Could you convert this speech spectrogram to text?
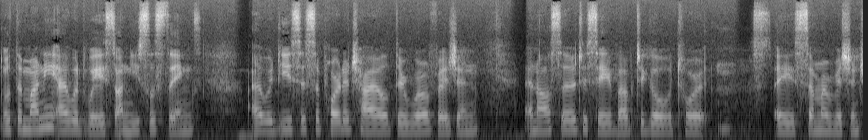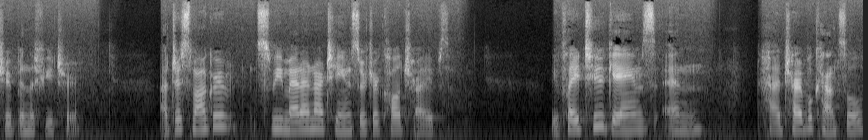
With the money I would waste on useless things, I would use to support a child through World Vision and also to save up to go toward a summer vision trip in the future. After small groups, we met in our teams, which are called tribes. We played two games and had tribal council,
